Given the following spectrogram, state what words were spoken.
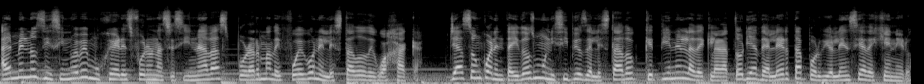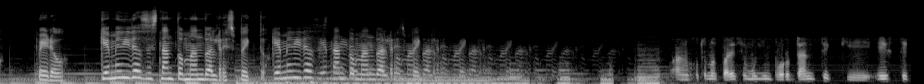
al menos 19 mujeres fueron asesinadas por arma de fuego en el estado de Oaxaca. Ya son 42 municipios del estado que tienen la declaratoria de alerta por violencia de género. Pero, ¿Qué medidas están tomando al respecto? ¿Qué medidas están tomando al respecto? A nosotros nos parece muy importante que este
